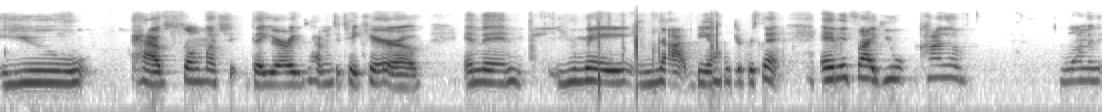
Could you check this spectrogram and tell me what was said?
you have so much that you're already having to take care of and then you may not be 100% and it's like you kind of want to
